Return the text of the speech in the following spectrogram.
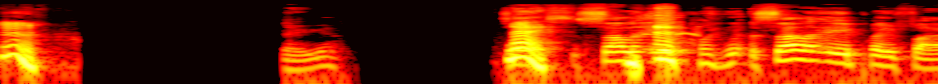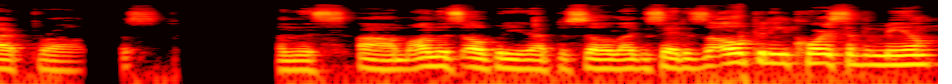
Hmm. There you go. Nice. solid eight point, solid eight point five for all of us on this um on this opening episode. Like I said, it's the opening course of a meal.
